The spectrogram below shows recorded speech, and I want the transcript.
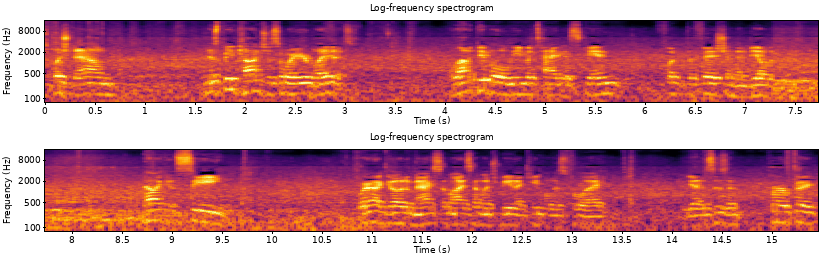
push down and just be conscious of where your blade is. A lot of people will leave a tag of skin, flip the fish, and then be able to. Now I can see where I go to maximize how much meat I keep on this fillet. Again, this isn't perfect.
